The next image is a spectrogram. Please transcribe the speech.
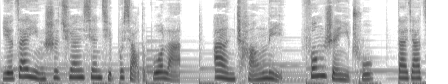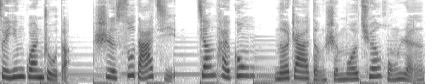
也在影视圈掀起不小的波澜。按常理，《封神》一出，大家最应关注的是苏妲己、姜太公、哪吒等神魔圈红人，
